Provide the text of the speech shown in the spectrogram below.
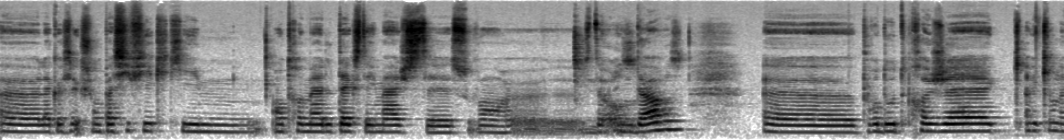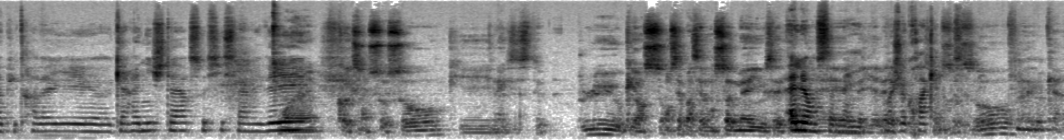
Euh, la collection Pacifique qui hum, entremêle texte et image, c'est souvent euh, Sterling Doors. Euh, pour d'autres projets avec qui on a pu travailler, euh, Karen Ichters aussi, c'est arrivé. Ouais, collection Soso, qui n'existe plus, ou qui en, on sait pas si elle est en sommeil ou c'est Elle est en sommeil. mais il y avait Moi, je crois qu'elle est en Soso, sommeil. avec Karen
